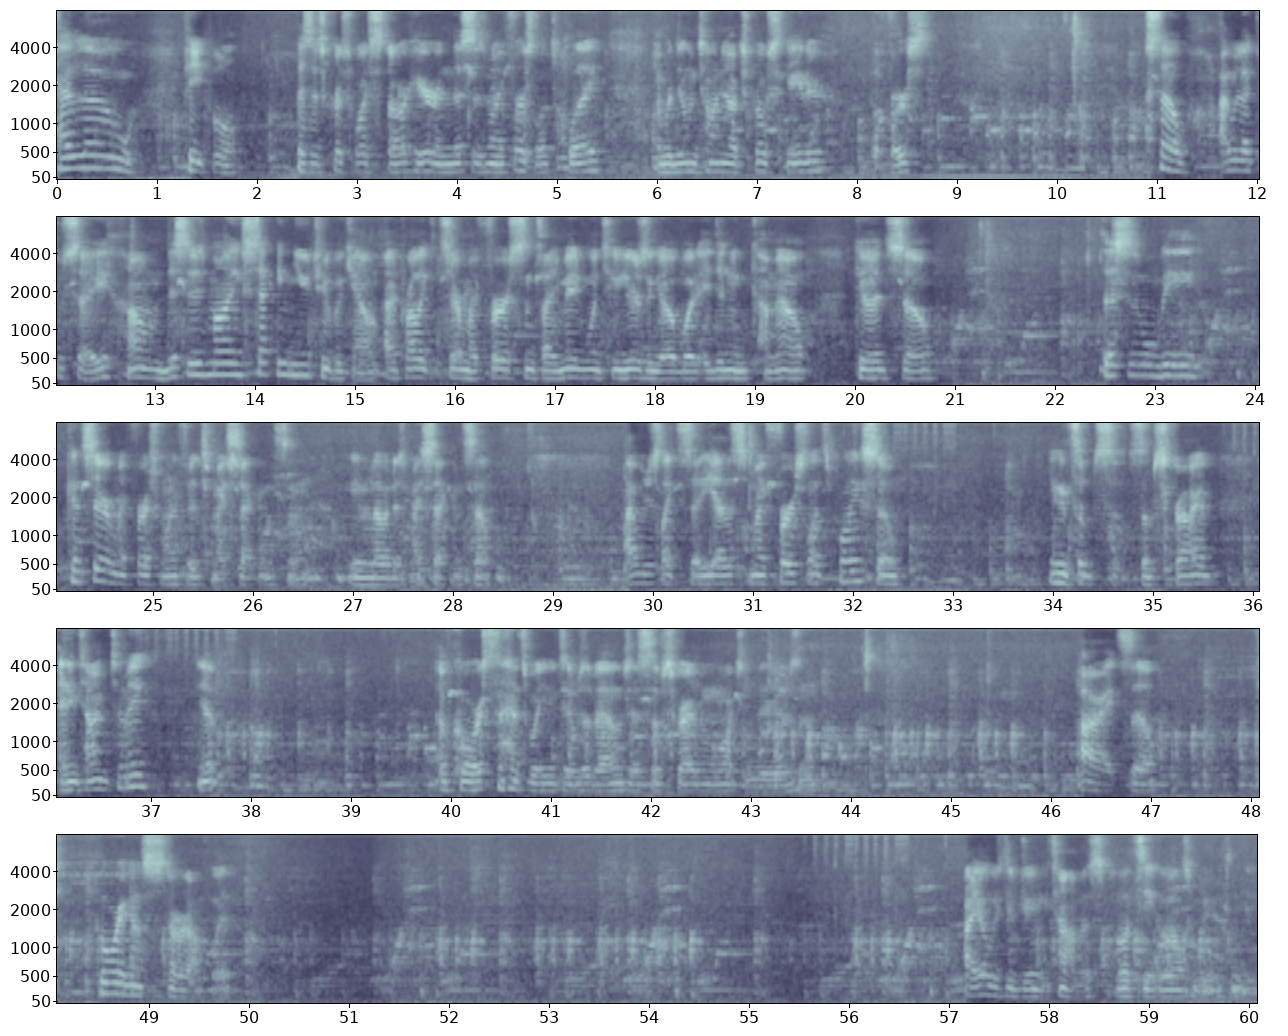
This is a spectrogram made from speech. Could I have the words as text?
Hello, people. This is Chris White Star here, and this is my first Let's Play. And we're doing Tony Hawk's Pro Skater, the first. So, I would like to say, um, this is my second YouTube account. I probably consider my first since I made one two years ago, but it didn't come out good, so this will be considered my first one if it's my second, so even though it is my second, so I would just like to say, yeah, this is my first Let's Play, so you can sub subscribe anytime to me. Yep. Of course, that's what YouTube's about, just subscribing and watching videos. And... Alright, so, who are we going to start off with? I always do Jamie Thomas. Let's see who else we can do.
